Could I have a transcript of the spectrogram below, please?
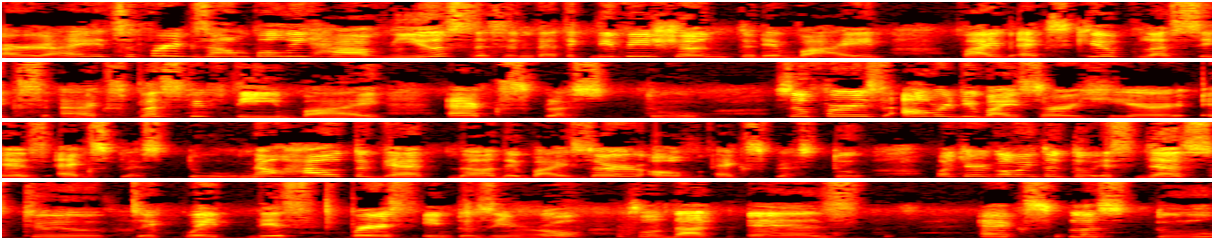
Alright, so for example, we have used the synthetic division to divide 5x cubed plus 6x plus 50 by x plus 2. So first, our divisor here is x plus 2. Now, how to get the divisor of x plus 2? What you're going to do is just to, equate this first into 0. So that is x plus 2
